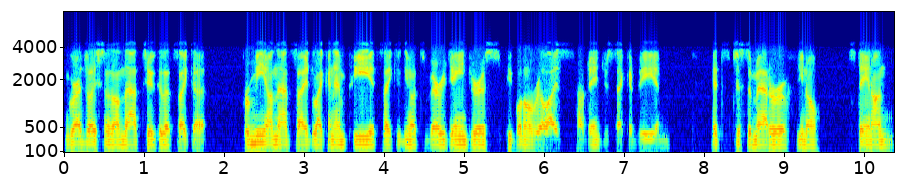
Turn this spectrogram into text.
congratulations on that too, because that's like a for me on that side, like an MP, it's like you know it's very dangerous. People don't realize how dangerous that could be, and it's just a matter of you know staying on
